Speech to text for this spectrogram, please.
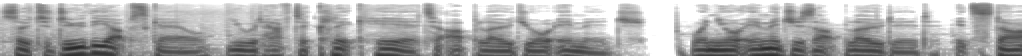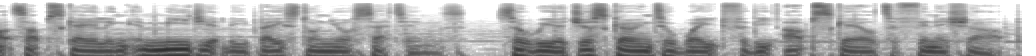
So to do the upscale, you would have to click here to upload your image. When your image is uploaded, it starts upscaling immediately based on your settings, so we are just going to wait for the upscale to finish up.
